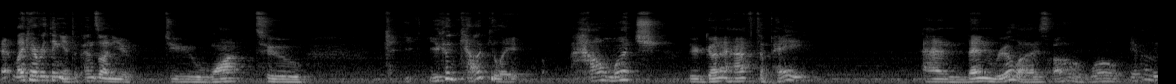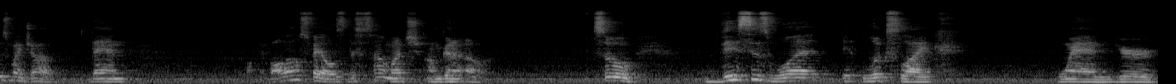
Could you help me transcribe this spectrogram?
Eh, like everything, it depends on you. Do you want to you can calculate how much you're gonna have to pay and then realize, oh, well, if I lose my job, then if all else fails, this is how much I'm gonna owe. So this is what it looks like when you're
